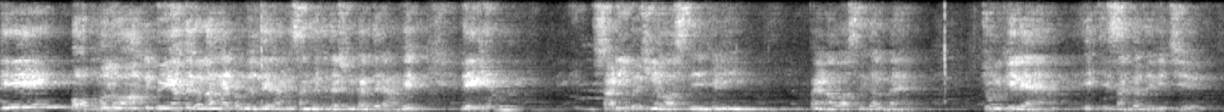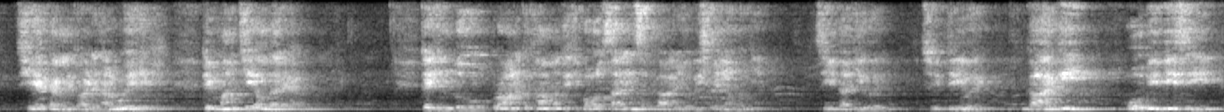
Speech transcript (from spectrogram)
ਕਿ ਬਹੁਤ ਮੁੱਲਵਾਨ ਤੇ ਬੇਅੰਤ ਗੱਲਾਂ ਨੇ, ਆਪਾਂ ਮਿਲਦੇ ਰਹਾਂਗੇ, ਸੰਗਤ ਦੇ ਦਰਸ਼ਨ ਕਰਦੇ ਰਹਾਂਗੇ। ਲੇਕਿਨ ਸਾਡੀਆਂ ਬੱਚੀਆਂ ਵਾਸਤੇ, ਜਿਹੜੀ ਭੈਣਾਂ ਵਾਸਤੇ ਗੱਲ ਮੈਂ ਚੁਣ ਕੇ ਲਿਆਇਆ ਹਾਂ ਇੱਥੇ ਸੰਗਤ ਦੇ ਵਿੱਚ ਸ਼ੇਅਰ ਕਰਨ ਲਈ ਤੁਹਾਡੇ ਨਾਲ ਉਹ ਇਹ ਕਿ ਮਨ 'ਚ ਇਹ ਆਉਂਦਾ ਰਿਹਾ ਕਿ ਹਿੰਦੂ ਪੁਰਾਣ ਕਥਾਵਾਂ ਦੇ ਵਿੱਚ ਬਹੁਤ ਸਾਰੀਆਂ ਸਤਿਕਾਰਯੋਗ ਇਸਤਰੀਆਂ ਹੋਈਆਂ। ਸੀਤਾ ਜੀ ਹੋਏ ਸਵਿਤਰੀ ਹੋਏ, ਗਾਰਗੀ, ਉਹ ਬੀਬੀ ਸੀ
